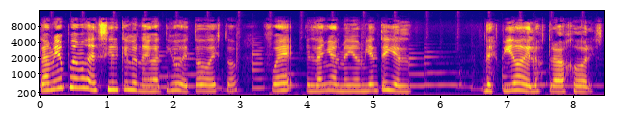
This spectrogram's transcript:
También podemos decir que lo negativo de todo esto fue el daño al medio ambiente y el despido de los trabajadores.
